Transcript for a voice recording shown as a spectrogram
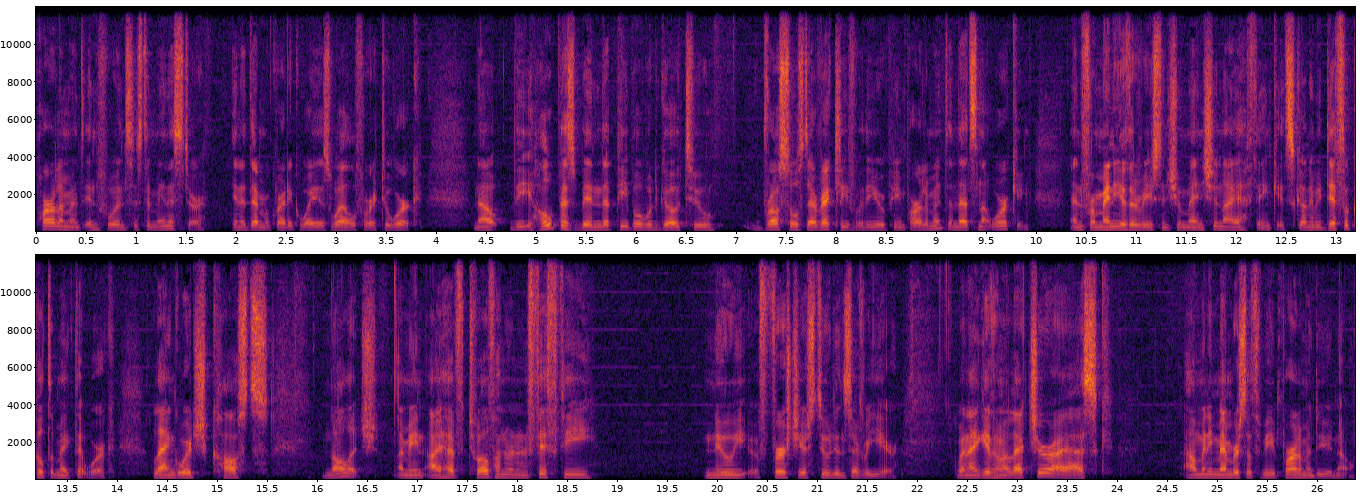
parliament influences the minister in a democratic way as well for it to work. Now, the hope has been that people would go to Brussels directly for the European Parliament, and that's not working. And for many of the reasons you mentioned, I think it's going to be difficult to make that work. Language, costs, knowledge. I mean, I have 1,250 new first-year students every year. When I give them a lecture, I ask, how many members of the European Parliament do you know?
